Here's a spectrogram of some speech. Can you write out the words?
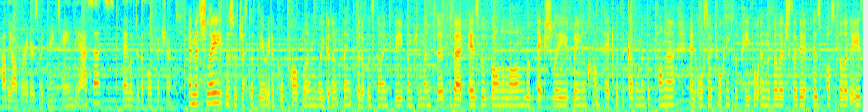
how the operators would maintain the assets. They looked at the full picture. Initially, this was just a theoretical problem. We didn't think that it was going to be implemented, but as we've gone along, we've actually been in contact with the government of Tonga and also talking to the people in the village, so there is possibilities,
